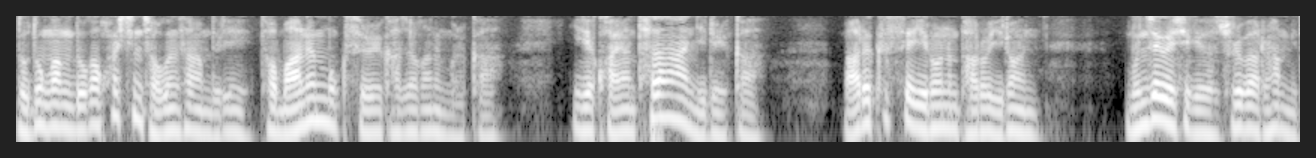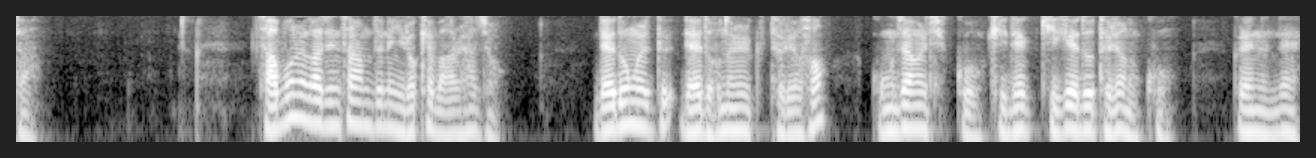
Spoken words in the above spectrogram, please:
노동 강도가 훨씬 적은 사람들이 더 많은 몫을 가져가는 걸까? 이게 과연 타당한 일일까? 마르크스의 이론은 바로 이런 문제의식에서 출발을 합니다. 자본을 가진 사람들은 이렇게 말을 하죠. 내 돈을, 내 돈을 들여서 공장을 짓고 기대, 기계도 들여놓고 그랬는데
